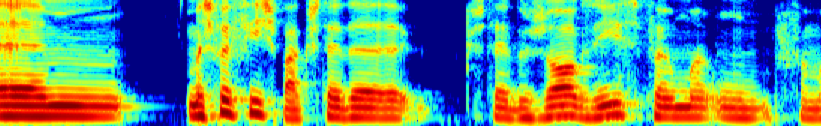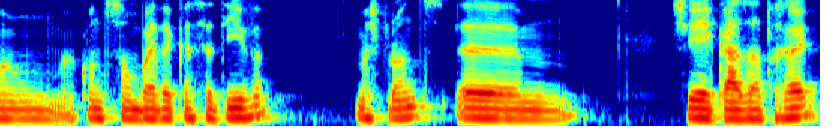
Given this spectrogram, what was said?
Um, mas foi fixe, pá, gostei, da, gostei dos jogos e isso. Foi uma, um, foi uma, uma condução bem da cansativa, mas pronto. um, cheguei a casa, aterrei.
